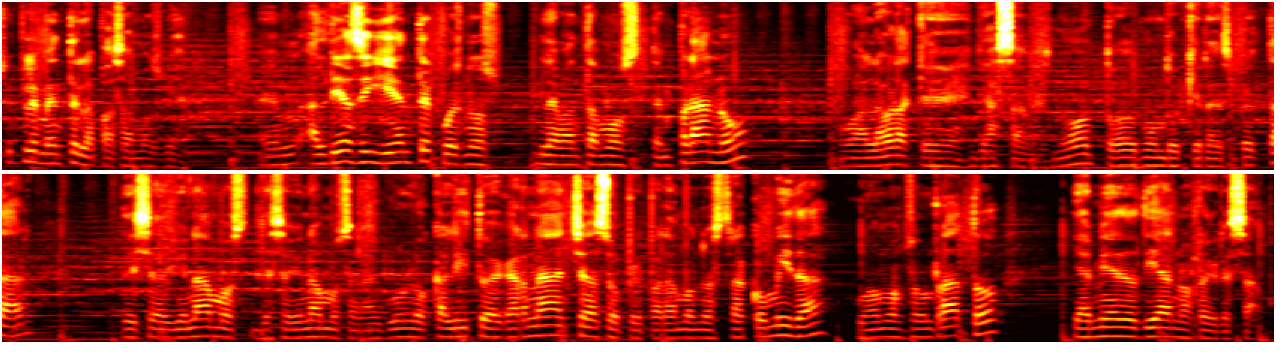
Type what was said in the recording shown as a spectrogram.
simplemente la pasamos bien. al día siguiente pues nos levantamos temprano o a la hora que ya sabes, ¿no? Todo el mundo quiere despertar. Desayunamos, desayunamos en algún localito de garnachas o preparamos nuestra comida, jugamos un rato y al mediodía nos regresamos.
